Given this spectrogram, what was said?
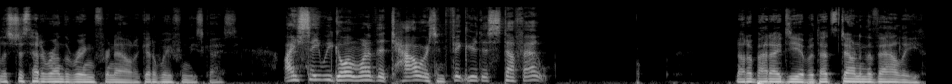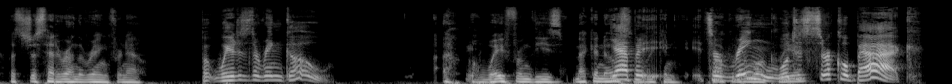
Let's just head around the ring for now to get away from these guys. I say we go in one of the towers and figure this stuff out. Not a bad idea, but that's down in the valley. Let's just head around the ring for now. But where does the ring go? Uh, away from these mechanus. yeah, but we it- can it's a talk little more ring. We'll just circle back.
